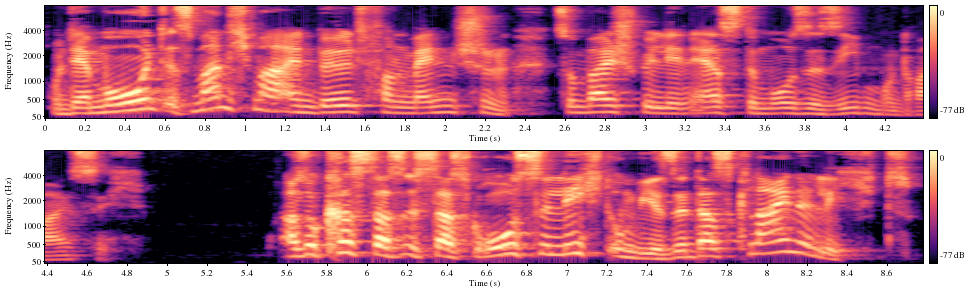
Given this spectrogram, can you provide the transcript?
Und der Mond ist manchmal ein Bild von Menschen, zum Beispiel in 1. Mose 37. Also Christus ist das große Licht und wir sind das kleine Licht.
